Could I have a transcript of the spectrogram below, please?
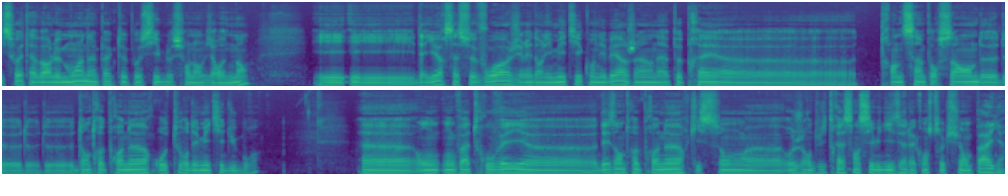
souhaitent avoir le moins d'impact possible sur l'environnement. Et, d'ailleurs, ça se voit, j'irai dans les métiers qu'on héberge. Hein, on a à peu près euh, 35% d'entrepreneurs de, de, autour des métiers du bois. Euh, on, va trouver euh, des entrepreneurs qui sont euh, aujourd'hui très sensibilisés à la construction paille.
